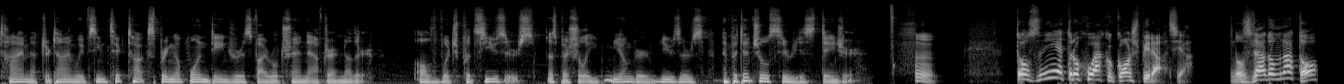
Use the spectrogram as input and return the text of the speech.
Time after time, we've seen TikTok spring up one dangerous viral trend after another, all of which puts users, especially younger users, in potential serious danger. Hm. To znie trochu ako konšpirácia. No vzhľadom na to,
